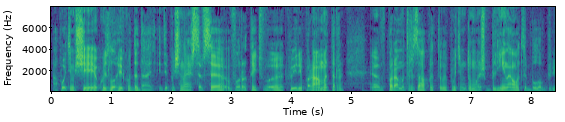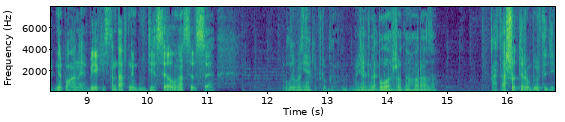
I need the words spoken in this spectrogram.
А потім ще якусь логіку додати, і ти починаєш це все воротити в квірі параметр, е, в параметр запиту, і потім думаєш, блін, а оце було б непогано, якби якийсь стандартний був DSL на це все. Були у вас Ні. такі проблеми? Ні, Як не так? було жодного разу. А а що ти робив тоді?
